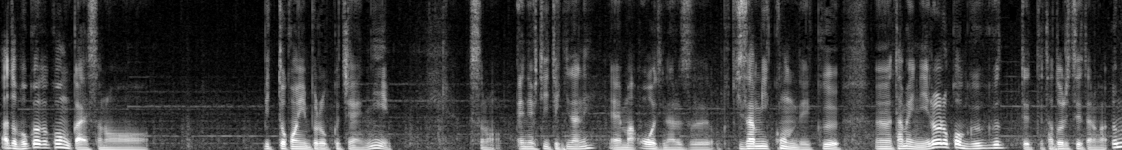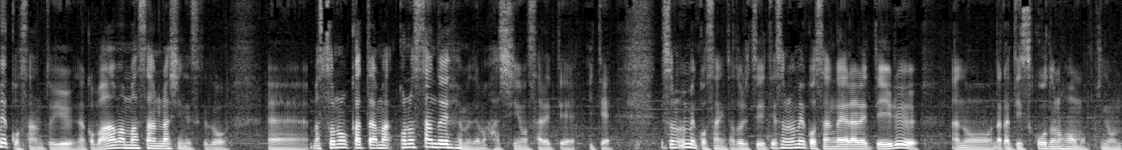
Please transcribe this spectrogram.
あと僕が今回そのビットコインブロックチェーンにその NFT 的なね、えー、まあ、 Ordinals を刻み込んでいく、ためにいろいろこうググってってたどり着いたのが梅子さんというなんかワーママさんらしいんですけど、えー、まあ、その方、まあ、このスタンド FM でも発信をされていてその梅子さんにたどり着いてその梅子さんがやられているあのなんか Discord の方も昨日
